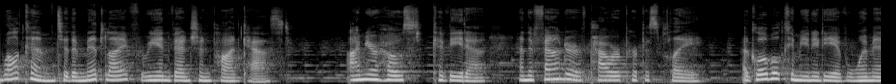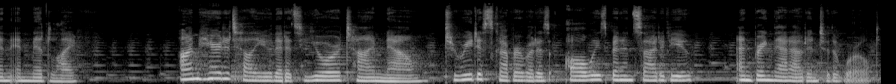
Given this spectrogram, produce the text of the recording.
Welcome to the Midlife Reinvention Podcast. I'm your host, Kavita, and the founder of Power Purpose Play, a global community of women in midlife. I'm here to tell you that it's your time now to rediscover what has always been inside of you and bring that out into the world.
